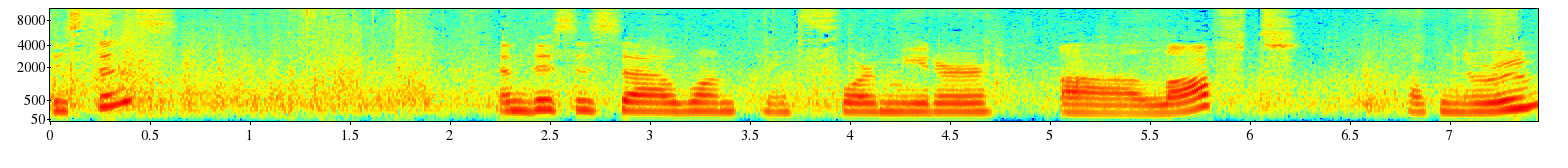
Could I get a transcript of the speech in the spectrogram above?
distance. And this is a 1.4 meter uh, loft out in the room.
